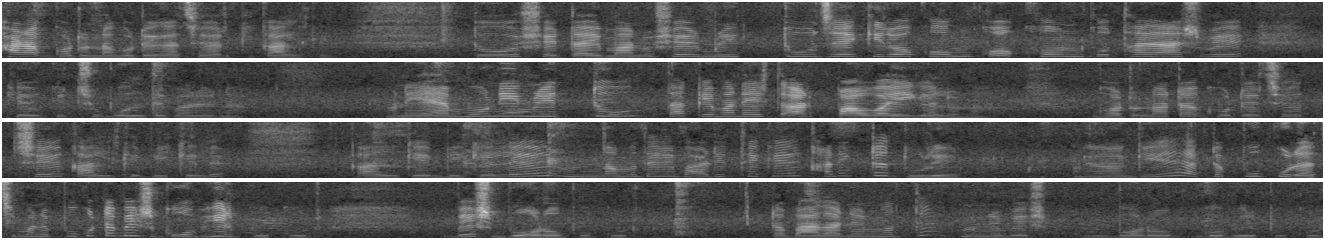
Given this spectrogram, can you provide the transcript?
খারাপ ঘটনা ঘটে গেছে আর কি কালকে। তো সেটাই, মানুষের মৃত্যু যে কীরকম, কখন, কোথায় আসবে কেউ কিছু বলতে পারে না। মানে এমনই মৃত্যু, তাকে মানে আর পাওয়াই গেল না। ঘটনাটা ঘটেছে হচ্ছে কালকে বিকেলে। কালকে বিকেলে আমাদের বাড়ি থেকে খানিকটা দূরে গিয়ে একটা পুকুর আছে। মানে পুকুরটা বেশ গভীর পুকুর, বেশ বড় পুকুর। একটা বাগানের মধ্যে মানে বেশ বড় গভীর পুকুর।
